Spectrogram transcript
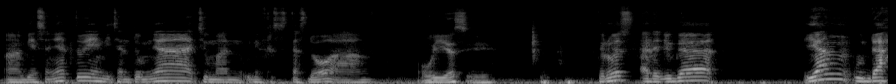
Nah, biasanya tuh yang dicantumnya cuman universitas doang. oh iya sih Terus ada juga yang udah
